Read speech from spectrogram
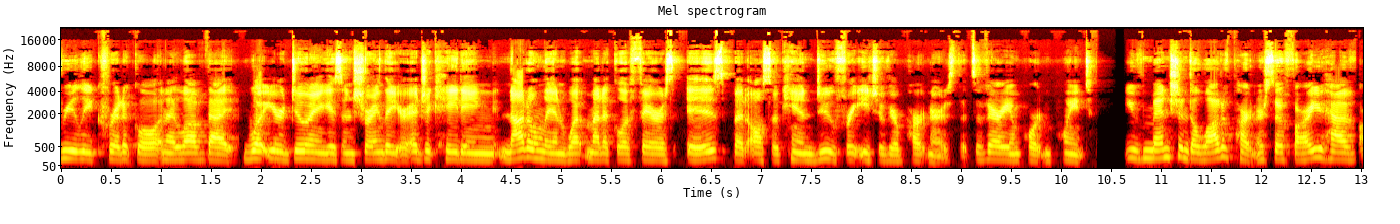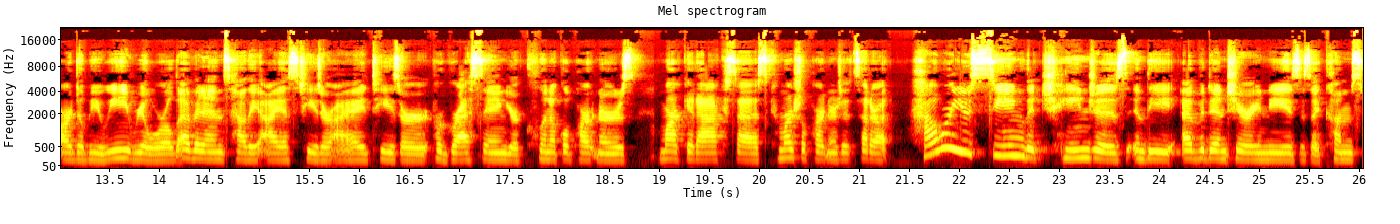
really critical. And I love that what you're doing is ensuring that you're educating not only on what medical affairs is, but also can do for each of your partners. That's a very important point. You've mentioned a lot of partners so far. You have RWE, real world evidence, how the ISTs or IITs are progressing, your clinical partners market access, commercial partners, et cetera. How are you seeing the changes in the evidentiary needs as it comes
